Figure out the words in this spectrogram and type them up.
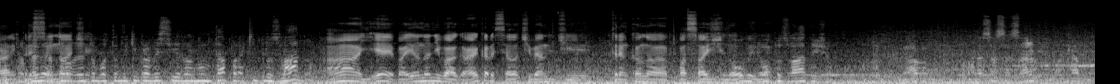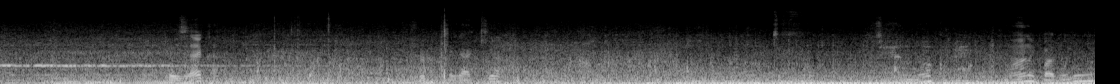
Cara, impressionante. Eu tô, eu tô, botando aqui pra ver se ela não tá por aqui pros lados. Ah, é, vai andando devagar, cara. Se ela estiver te trancando a passagem de novo. Vamos pros lados aí, João. Olha só essas árvores. Pois é, cara. Deixa eu pegar aqui, ó. Você é louco, velho. Mano, que bagulho.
